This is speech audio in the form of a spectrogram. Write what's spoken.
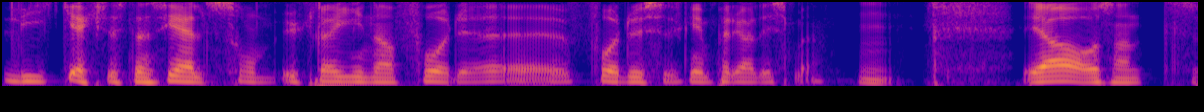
like eksistensielt som Ukraina for, eh, for russisk imperialisme. Mm. Ja, og sant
